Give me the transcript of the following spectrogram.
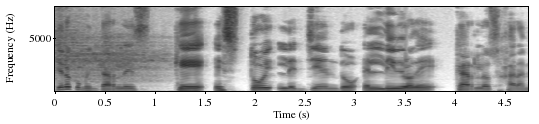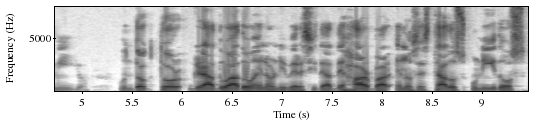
Quiero comentarles que estoy leyendo el libro de Carlos Jaramillo, un doctor graduado en la Universidad de Harvard en los Estados Unidos,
